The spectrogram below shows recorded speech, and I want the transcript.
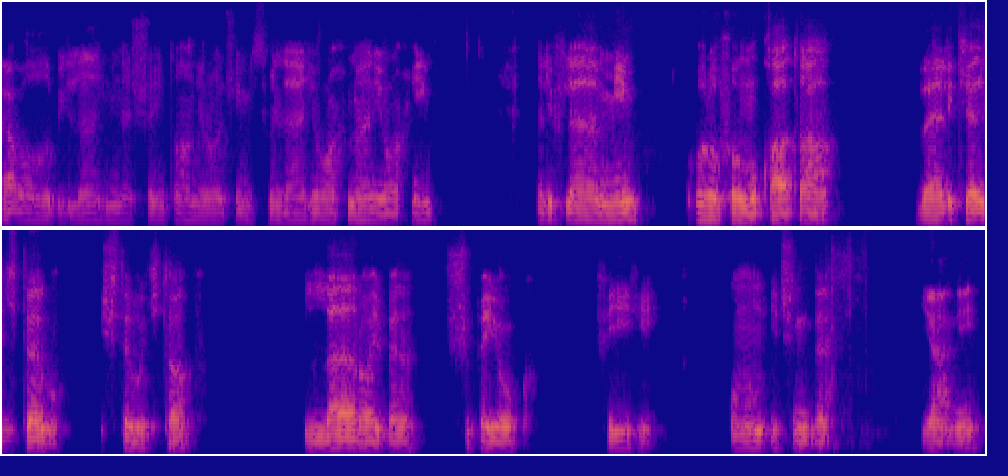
Euzu billahi mineşşeytanirracim. Bismillahirrahmanirrahim. Elif lam mim hurufu mukata velikel kitabu. İşte bu kitap. La raybe şüphe yok. Fihi onun içinde. Yani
